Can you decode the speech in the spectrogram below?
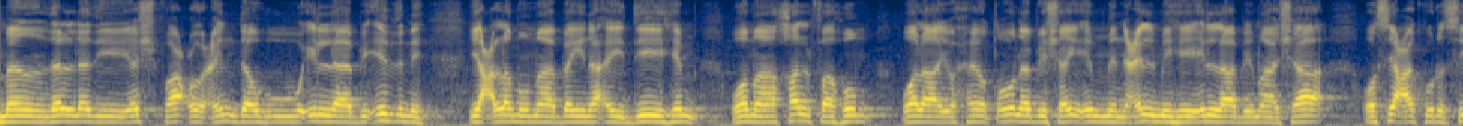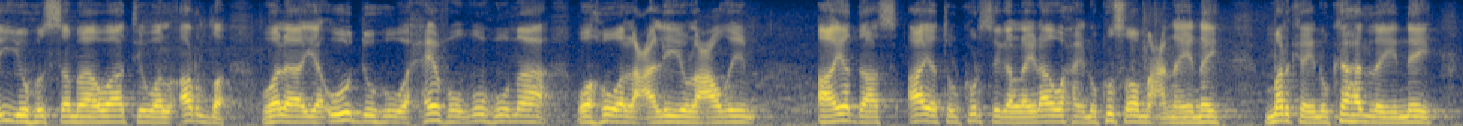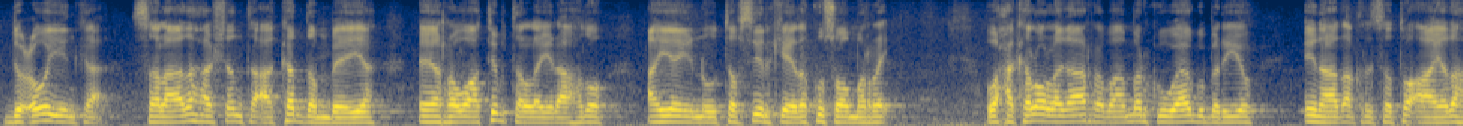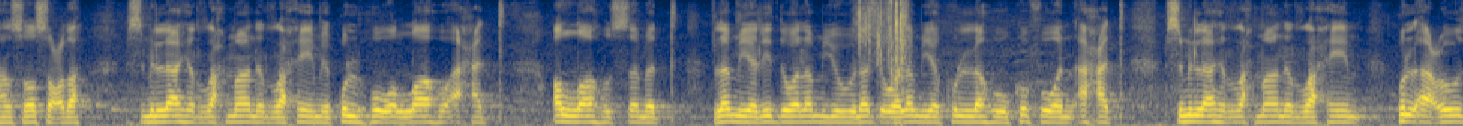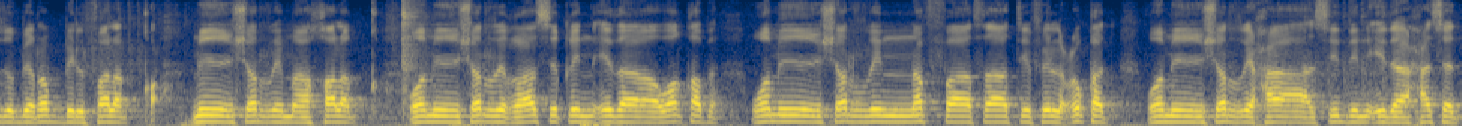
من ذا الذي يشفع عنده إلا بإذنه يعلم ما بين أيديهم وما خلفهم ولا يحيطون بشيء من علمه إلا بما شاء wasica kursiyuhu الsamaawaati wاlأrض walaa ya-uuduhu xifduhumaa wa huwa alcaliyu اlcadiim aayaddaas aayatulkursiga laydhaah waxaynu ku soo macnaynay markaynu ka hadlaynay ducooyinka salaadaha shanta ah ka dambeeya ee rawaatibta la yidhaahdo ayaynu tafsiirkeeda ku soo maray waxaa kaloo lagaa rabaa markuu waagu beriyo inaad akhrisato aayadahan soo socda bismi illaahi الraxmaani الraxiimi qul huwa allahu axad الله الصمد لم يلد ولم يولد ولم يكن له كفوا أحد. بسم الله الرحمن الرحيم. قل أعوذ برب الفلق من شر ما خلق ومن شر غاسق إذا وقب ومن شر النفاثات في العقد ومن شر حاسد إذا حسد.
